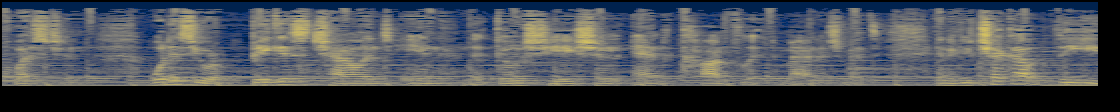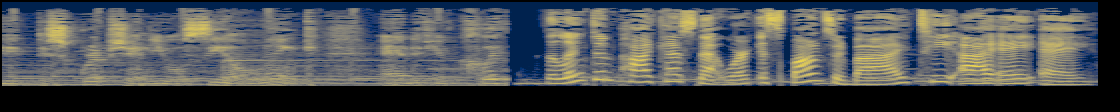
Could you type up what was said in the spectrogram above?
question? What is your biggest challenge in negotiation and conflict management? And if you check out the description, you will see a link. And if you click the LinkedIn Podcast Network is sponsored by TIAA.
